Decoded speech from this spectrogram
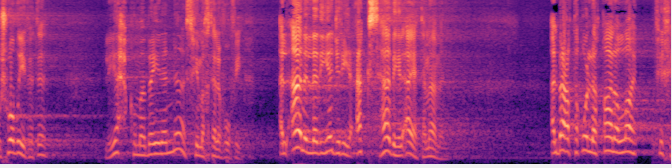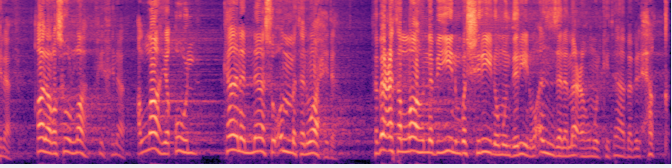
وش وظيفته؟ ليحكم بين الناس فيما اختلفوا فيه. الآن الذي يجري عكس هذه الآية تماما. البعض تقول له قال الله في خلاف قال رسول الله في خلاف. الله يقول كان الناس أمة واحدة فبعث الله النبيين مبشرين ومنذرين وأنزل معهم الكتاب بالحق.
